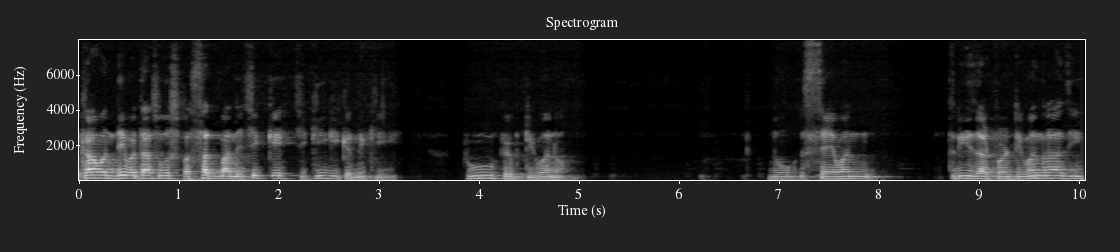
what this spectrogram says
اکاون دی به تاسو اوس په صد باندې چک کې چې کېږي که نه کېږي ټو ففټي ون نو سیون تری زر ټوینټي ون راځي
